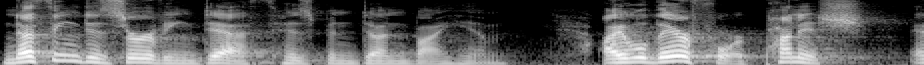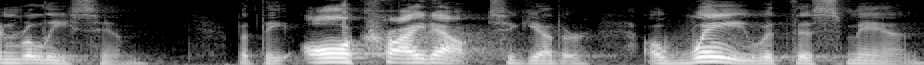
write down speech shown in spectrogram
nothing deserving death has been done by him. I will therefore punish and release him. But they all cried out together, Away with this man,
